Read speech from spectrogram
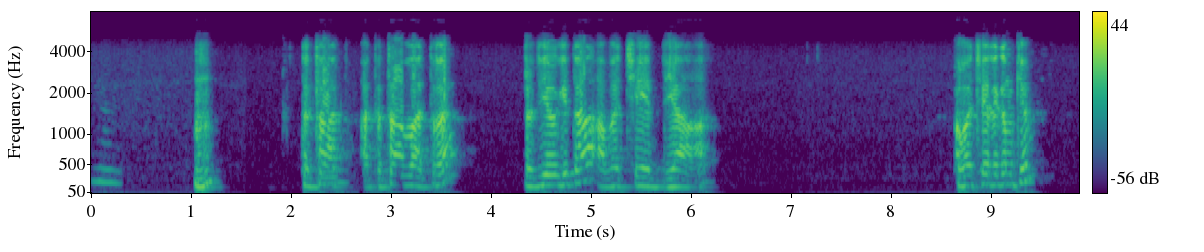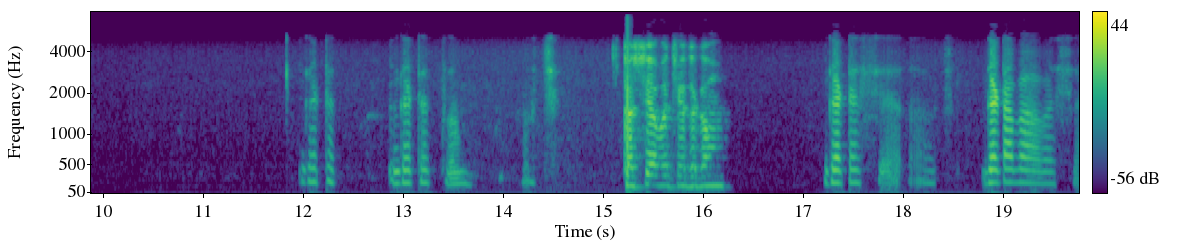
हम्म। हम्म? तथा तथा अत्र प्रतियोगिता अवच्छेद्या। अवच्छेदकं किम्? घटत्वं कस्य अवच्छेदकं घटस्य घटभावस्य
